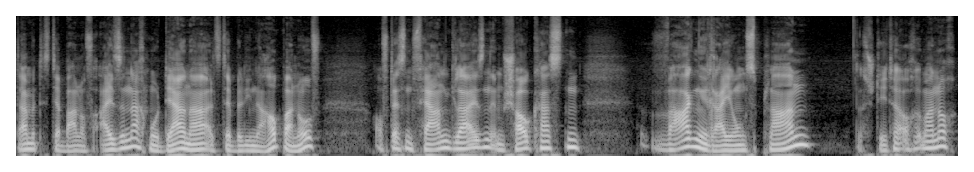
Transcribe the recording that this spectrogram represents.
Damit ist der Bahnhof Eisenach moderner als der Berliner Hauptbahnhof, auf dessen Ferngleisen im Schaukasten Wagenreihungsplan, das steht da auch immer noch,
